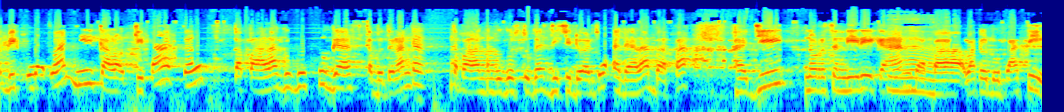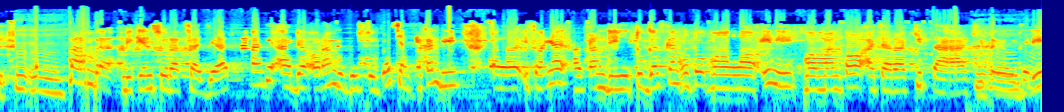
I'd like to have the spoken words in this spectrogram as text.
lebih kuat lagi kalau kita ke kepala gugus tugas. Kebetulan kan kepala gugus tugas di sidoarjo adalah Bapak Haji Nur sendiri kan, yeah. Bapak Wakil Bupati. Mm -mm. Apa Mbak bikin surat saja. Nanti ada orang gugus tugas yang akan di uh, istilahnya akan ditugaskan untuk me, ini memantau acara kita gitu. Mm -hmm. Jadi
